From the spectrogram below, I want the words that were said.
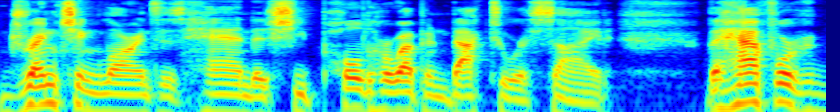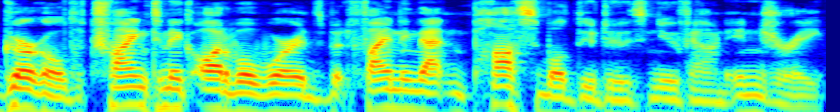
drenching Lawrence's hand as she pulled her weapon back to her side. The half orc gurgled, trying to make audible words, but finding that impossible due to his newfound injury.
